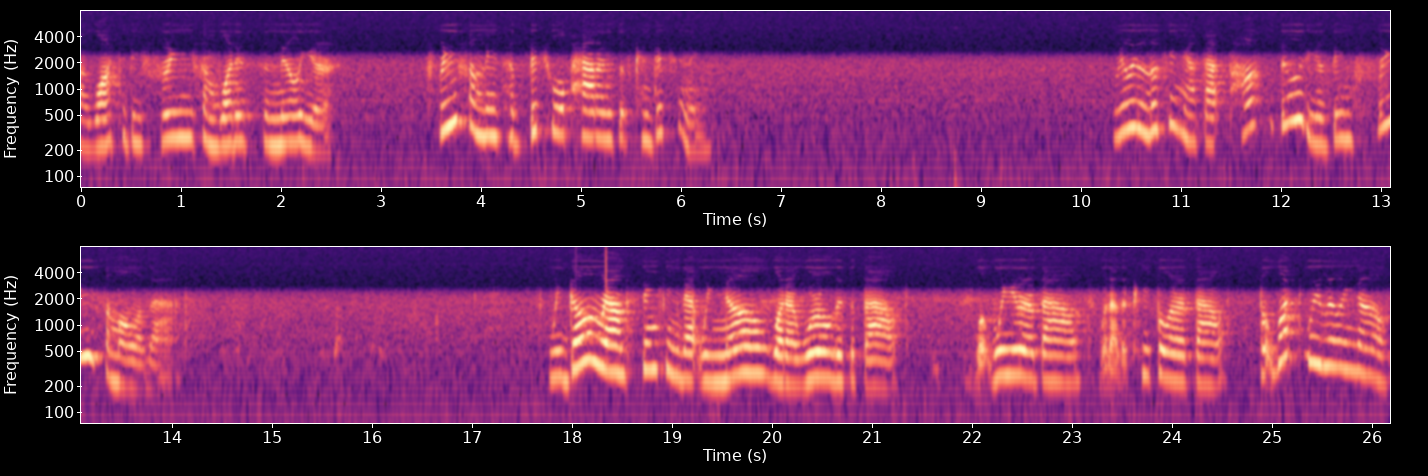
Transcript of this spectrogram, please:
I want to be free from what is familiar, free from these habitual patterns of conditioning. Really looking at that possibility of being free from all of that. we go around thinking that we know what our world is about, what we are about, what other people are about, but what do we really know?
